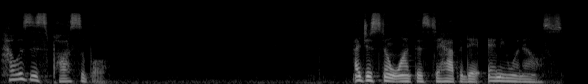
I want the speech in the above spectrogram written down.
How is this possible? I just don't want this to happen to anyone else.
